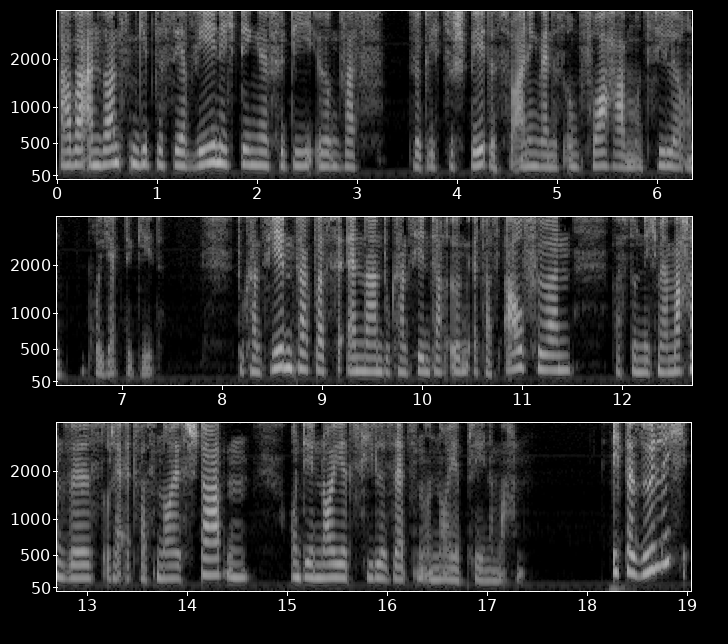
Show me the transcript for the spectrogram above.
Aber ansonsten gibt es sehr wenig Dinge, für die irgendwas wirklich zu spät ist, vor allen Dingen, wenn es um Vorhaben und Ziele und Projekte geht. Du kannst jeden Tag was verändern, du kannst jeden Tag irgendetwas aufhören, was du nicht mehr machen willst oder etwas Neues starten und dir neue Ziele setzen und neue Pläne machen. Ich persönlich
